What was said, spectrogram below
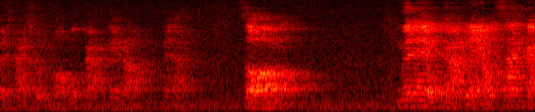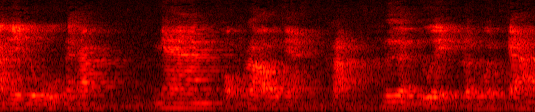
ประชาชนมอบโอกาสให้เรานะครับสองเมื่อได้โอกาสแล้วสร้างการเรียนรู้นะครับ งานของเราเนี่ยขับเคลื่อนด้วยกระบวนการ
